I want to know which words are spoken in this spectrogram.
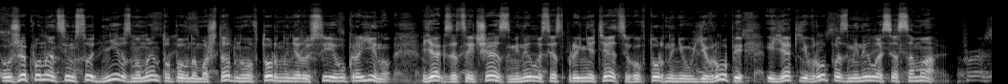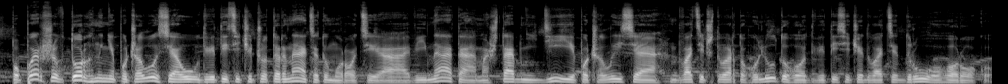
Уже понад 700 днів з моменту повномасштабного вторгнення Росії в Україну. Як за цей час змінилося сприйняття цього вторгнення у Європі, і як Європа змінилася сама? По-перше, вторгнення почалося у 2014 році, а війна та масштабні дії почалися 24 лютого 2022 року.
